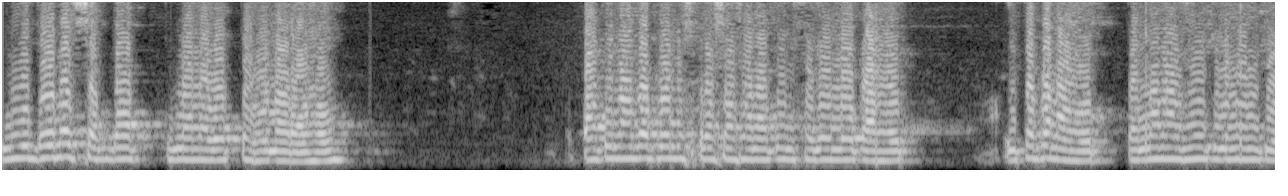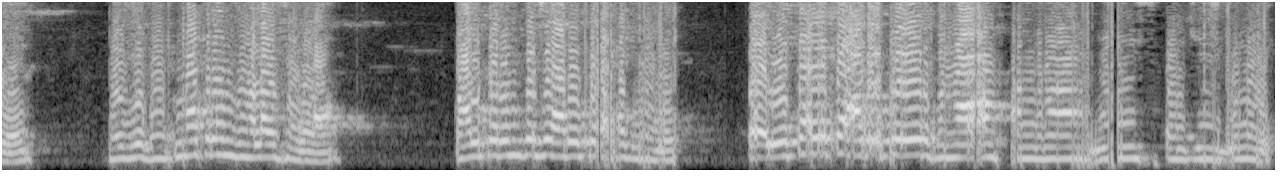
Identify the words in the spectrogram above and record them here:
मी दोनच शब्दात तुम्हाला व्यक्त होणार आहे. पाठीमागा पोलीस प्रशासनातील सगळे लोक आहेत इथं पण आहेत. त्यांना माझी एक विनंती आहे. हे जे घटनाक्रम झालाय सगळा कालपर्यंत जे आरोपी अटक झाले त्या एका एका आरोपीवर दहा पंधरा वीस पंचवीस गुन्हे आहेत.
